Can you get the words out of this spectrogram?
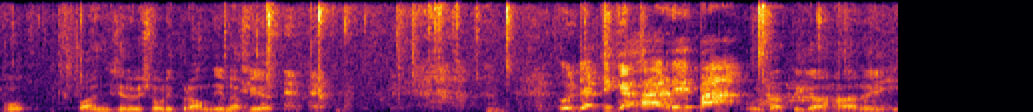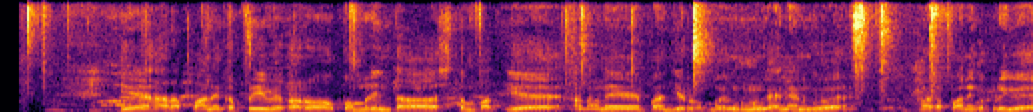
bu, banjir wis oleh perang di nabi ya? Udah tiga hari pak. Udah tiga hari. Ya harapannya ke priwe karo pemerintah setempat ya anaknya banjir mengkainan gue harapannya ke priwe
